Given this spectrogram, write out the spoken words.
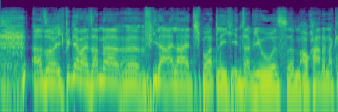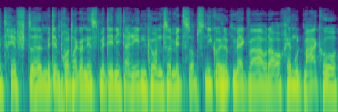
also ich bin ja bei Sander, äh, viele Highlights, sportlich, Interviews, ähm, auch Hardenacke trifft äh, mit den Protagonisten, mit denen ich da reden konnte, mit ob's Nico Hülkenberg war oder auch Helmut Marko,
